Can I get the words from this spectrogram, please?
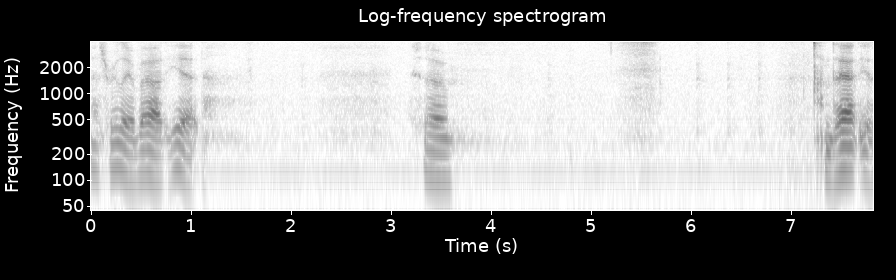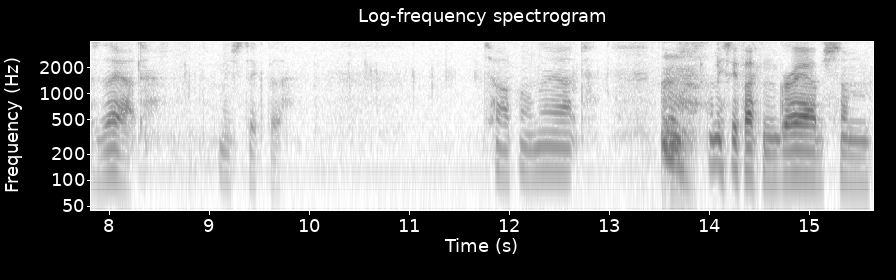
that's really about it. So that is that. Let me stick the top on that. let me see if I can grab some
